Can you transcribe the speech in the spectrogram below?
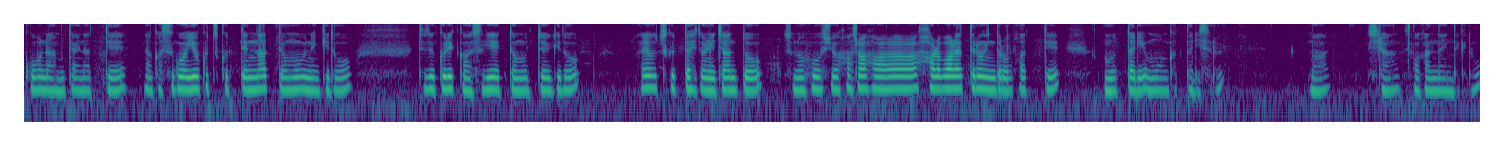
コーナーみたいになってなんかすごいよく作ってんなって思うねんけど手作り感すげえって思ってるけどあれを作った人にちゃんとその報酬払払払われてるんだろうかって思ったり思わんかったりする。まあ知らん。わかんないんだけどい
